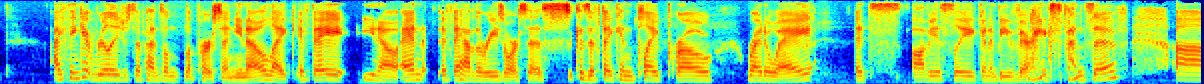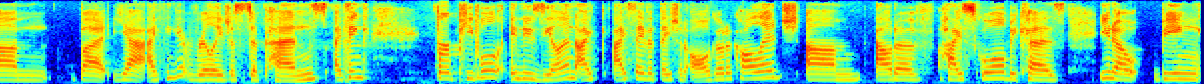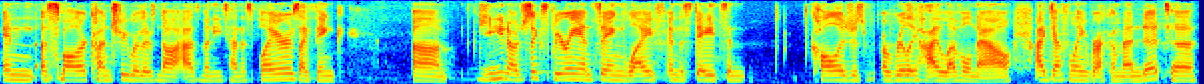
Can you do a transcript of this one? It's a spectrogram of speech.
I think it really just depends on the person, you know, like if they, you know, and if they have the resources, because if they can play pro right away, it's obviously going to be very expensive. Um, but yeah, I think it really just depends. I think for people in New Zealand, I, I say that they should all go to college um, out of high school because, you know, being in a smaller country where there's not as many tennis players, I think um, you know, just experiencing life in the States and college is a really high level now. I definitely recommend it to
